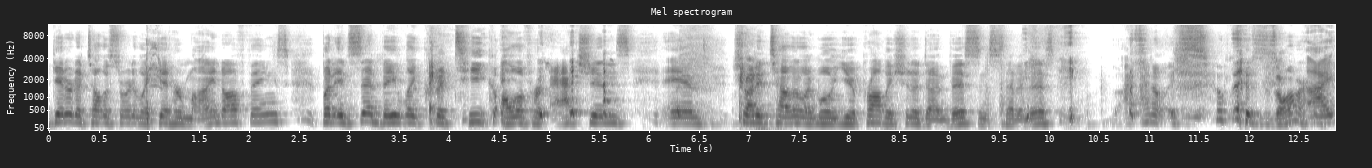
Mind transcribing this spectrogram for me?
get her to tell the story to like get her mind off things, but instead they like critique all of her actions and try to tell her like, well, you probably should have done this instead of this. I, I don't. It's so bizarre. I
